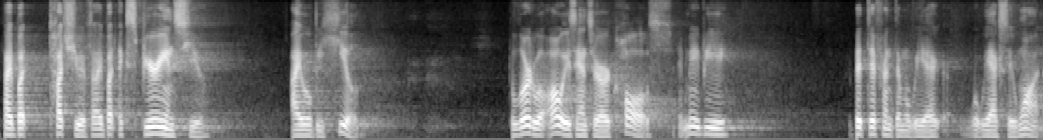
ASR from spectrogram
If I but touch you, if I but experience you, I will be healed. The Lord will always answer our calls. It may be a bit different than what we, what we actually want.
